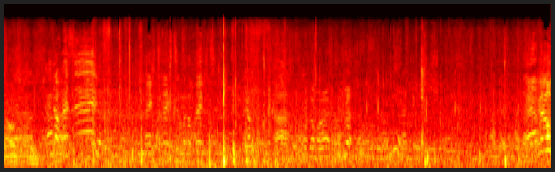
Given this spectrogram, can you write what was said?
rausgekommen. Das ist wahrscheinlich die Frikadelle noch. Ja, ja,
